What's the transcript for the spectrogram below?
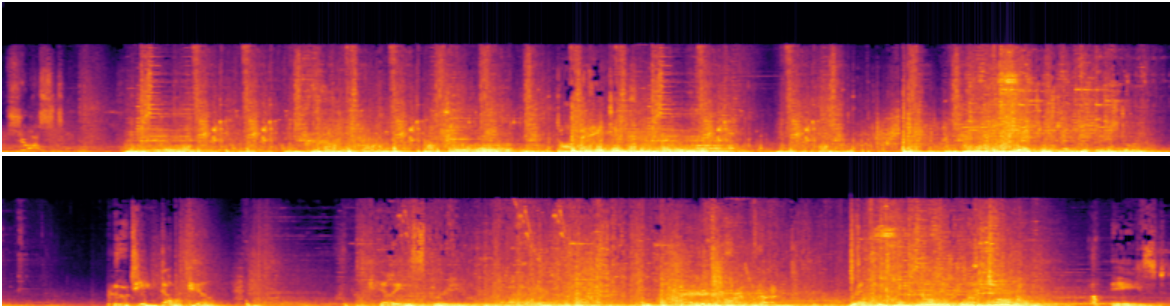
Just. Dominating. Turret has been destroyed. Blue Team double kill. Killing spree. Aced.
